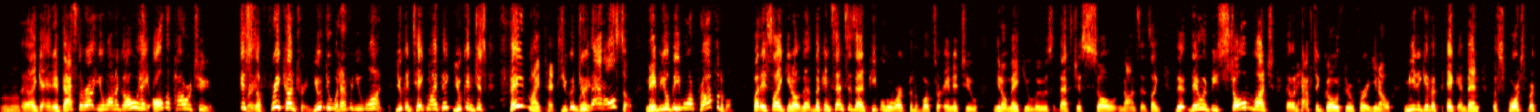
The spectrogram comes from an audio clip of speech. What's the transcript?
Mm-hmm. Like, if that's the route you want to go, hey, all the power to you. This right. is a free country. You do whatever you want. You can take my pick. You can just fade my picks. You could do right. that also. Maybe you'll be more profitable. But it's like, you know, the, the consensus that people who work for the books are in it to, you know, make you lose. That's just so nonsense. Like there, there would be so much that would have to go through for, you know, me to give a pick and then the sports book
